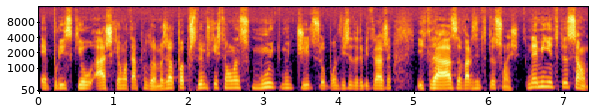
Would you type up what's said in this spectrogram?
é por isso que eu acho que é um ataque perdedor. Mas já percebemos que este é um lance muito, muito giro sob o ponto de vista da arbitragem e que dá asa a várias interpretações. Na minha interpretação,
